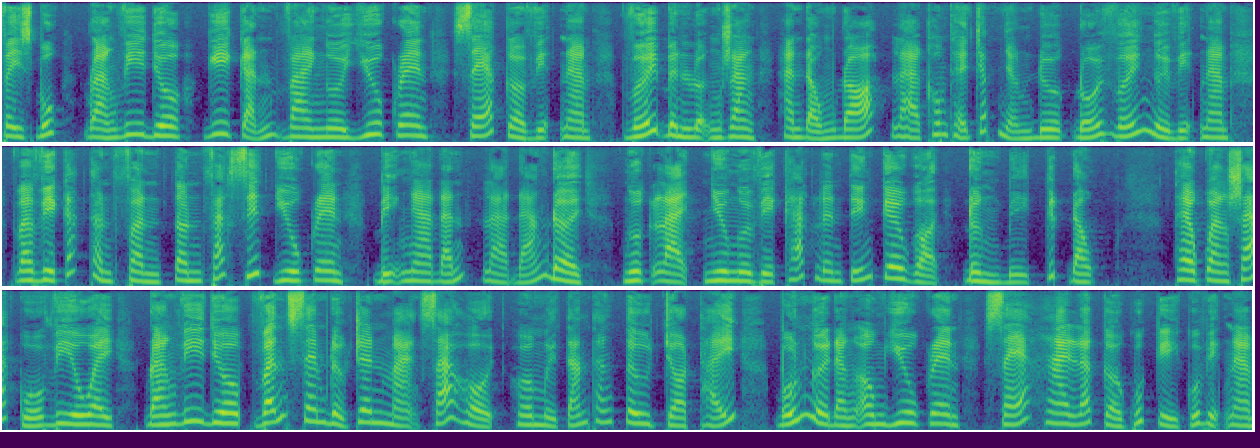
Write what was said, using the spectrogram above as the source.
Facebook đoạn video ghi cảnh vài người Ukraine xé cờ Việt Nam với bình luận rằng hành động đó là không thể chấp nhận được đối với người Việt Nam và việc các thành phần tân phát xít Ukraine bị Nga đánh là đáng đời. Ngược lại, nhiều người Việt khác lên tiếng kêu gọi đừng bị kích động. Theo quan sát của VOA, đoạn video vẫn xem được trên mạng xã hội hôm 18 tháng 4 cho thấy bốn người đàn ông Ukraine xé hai lá cờ quốc kỳ của Việt Nam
